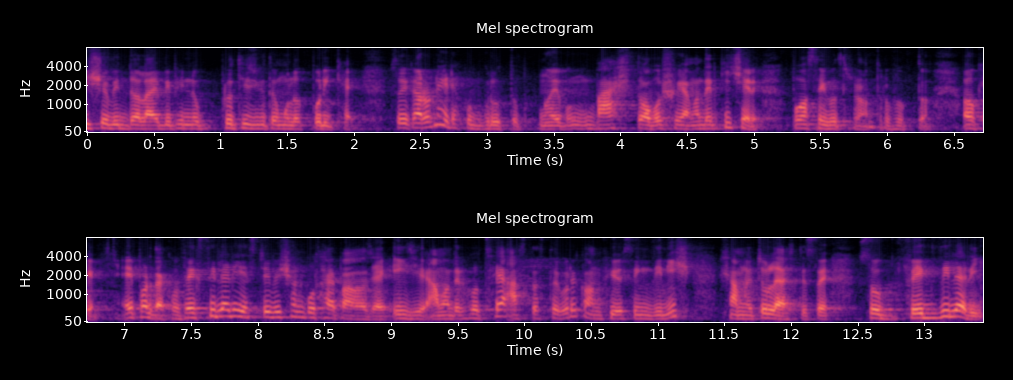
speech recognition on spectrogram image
বিশ্ববিদ্যালয়, বিভিন্ন প্রতিযোগিতামূলক পরীক্ষায়। তো এই কারণে এটা খুব গুরুত্বপূর্ণ এবং বাস তো অবশ্যই আমাদের কিসের? গোত্রের অন্তর্ভুক্ত। ওকে এরপর দেখো ভেক্সিলারি এস্টিভেশন কোথায় পাওয়া যায়? এই যে আমাদের হচ্ছে আস্তে আস্তে করে কনফিউজিং জিনিস সামনে চলে আসতেছে। সো ভেক্সিলারি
